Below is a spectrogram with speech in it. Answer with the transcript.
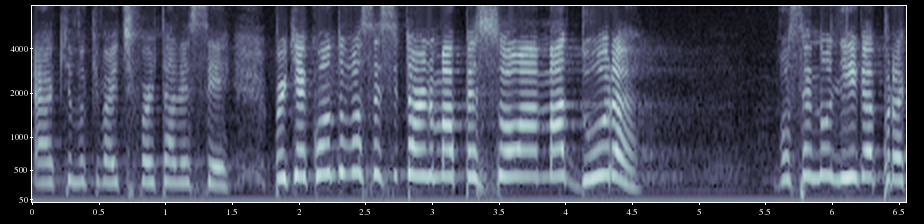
é aquilo que vai te fortalecer. Porque quando você se torna uma pessoa madura, você não liga para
